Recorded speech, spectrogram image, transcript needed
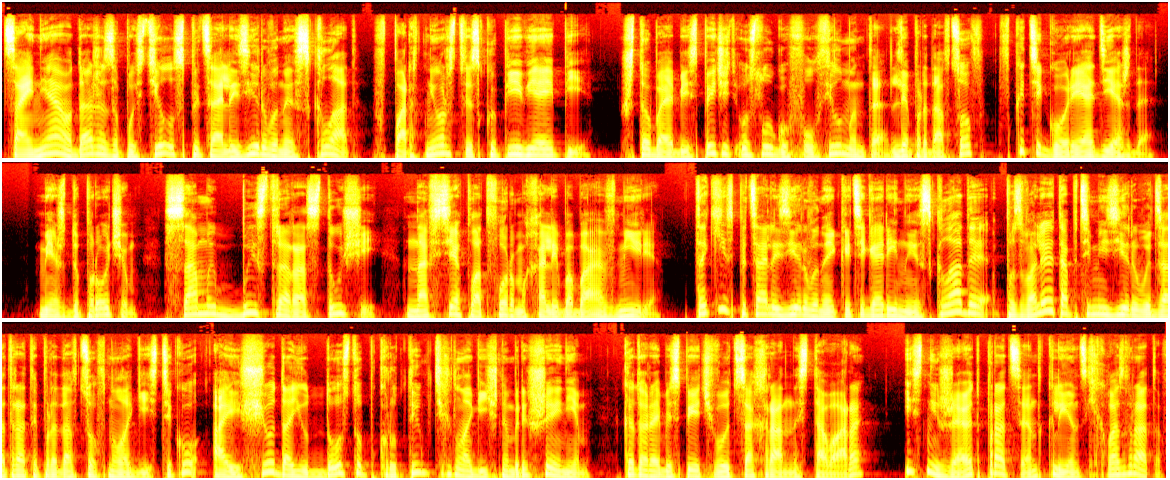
Цайняо даже запустил специализированный склад в партнерстве с Купи VIP, чтобы обеспечить услугу фулфилмента для продавцов в категории одежда. Между прочим, самый быстро растущий на всех платформах Alibaba в мире – Такие специализированные категорийные склады позволяют оптимизировать затраты продавцов на логистику, а еще дают доступ к крутым технологичным решениям, которые обеспечивают сохранность товара и снижают процент клиентских возвратов.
